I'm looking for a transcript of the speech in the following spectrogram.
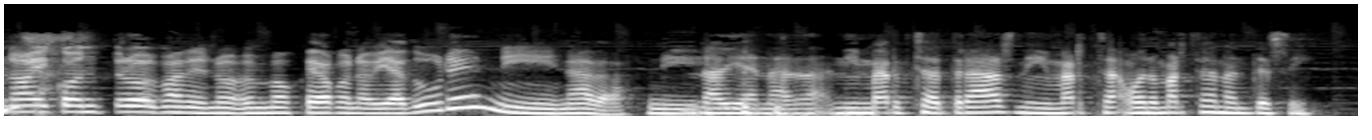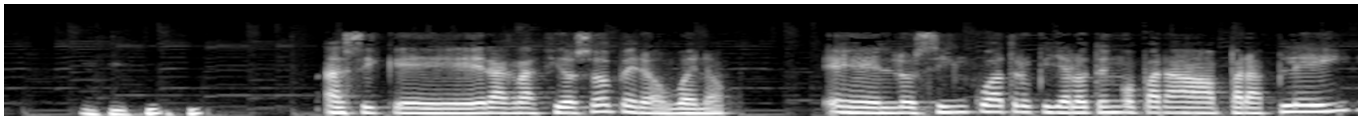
No hay control, vale, no, hemos quedado que no había dure ni nada. Ni... Nadie, nada, ni marcha atrás, ni marcha, bueno, marcha adelante sí. Así que era gracioso, pero bueno, en los Sin 4 que ya lo tengo para, para Play,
